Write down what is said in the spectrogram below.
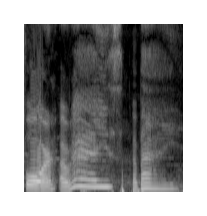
for Arise. Bye bye.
